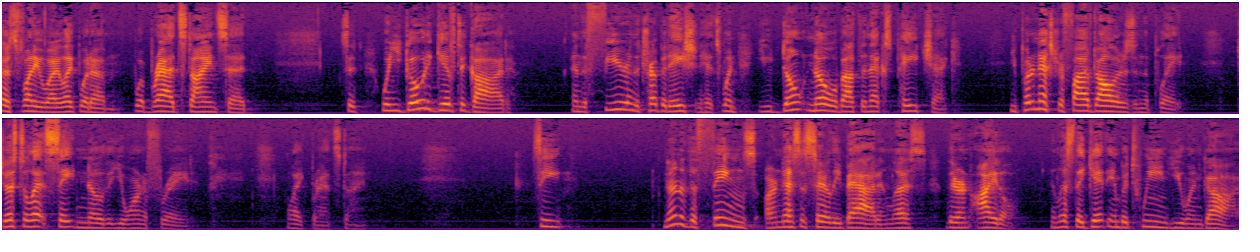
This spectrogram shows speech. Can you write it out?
That's funny. I like what, um, what Brad Stine said. Said, when you go to give to God and the fear and the trepidation hits, when you don't know about the next paycheck, you put an extra $5 in the plate just to let Satan know that you aren't afraid. Like Brad Stine. See, none of the things are necessarily bad unless they're an idol, unless they get in between you and God,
